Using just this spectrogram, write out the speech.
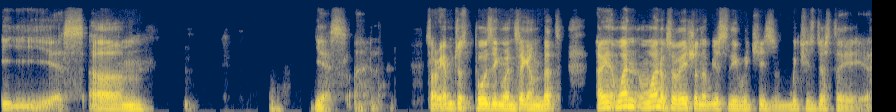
Yes. Um, yes. Sorry, I'm just pausing one second. But I mean, one one observation, obviously, which is which is just a,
